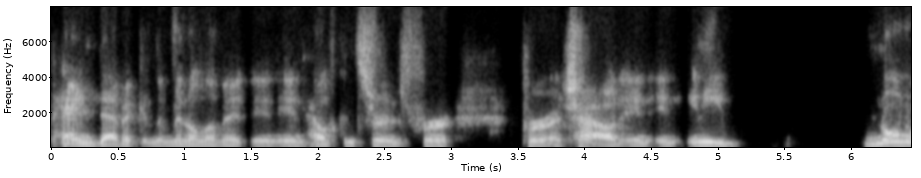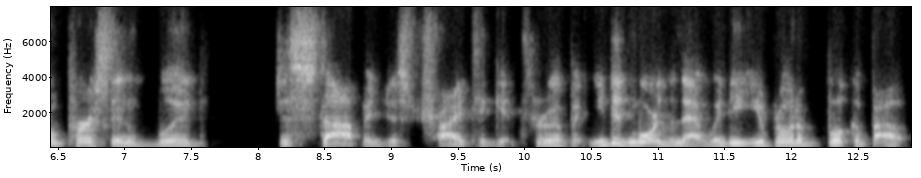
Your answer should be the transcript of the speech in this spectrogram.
pandemic in the middle of it and, and health concerns for for a child and, and any normal person would just stop and just try to get through it. But you did more than that, Wendy. You wrote a book about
